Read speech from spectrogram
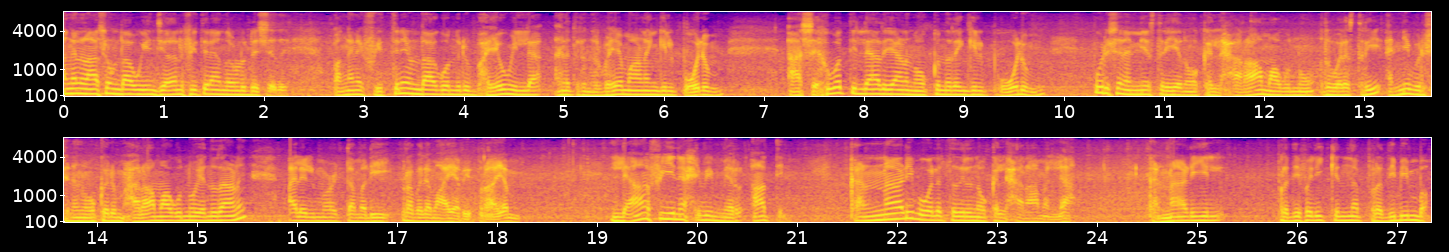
അങ്ങനെ നാശം ഉണ്ടാവുകയും ചെയ്യും. അതാണ് ഫിത്തിന എന്നുകൊണ്ട് ഉദ്ദേശിച്ചത്. അപ്പം അങ്ങനെ ഫിത്തിന ഉണ്ടാകുമെന്നൊരു ഭയവുമില്ല. അതിനത്ര നിർഭയമാണെങ്കിൽ പോലും ആ ഷഹുവത്തില്ലാതെയാണ് നോക്കുന്നതെങ്കിൽ പോലും പുരുഷൻ അന്യ സ്ത്രീയെ നോക്കൽ ഹറാമാകുന്നു. അതുപോലെ സ്ത്രീ അന്യപുരുഷനെ നോക്കലും ഹറാമാകുന്നു എന്നതാണ് അലൽ മുഴത്തമതി പ്രബലമായ അഭിപ്രായം. ലാഫി നഹബി മിർ ആത്തിൻ കണ്ണാടി പോലത്തതിൽ നോക്കൽ ഹറാമല്ല. കണ്ണാടിയിൽ പ്രതിഫലിക്കുന്ന പ്രതിബിംബം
